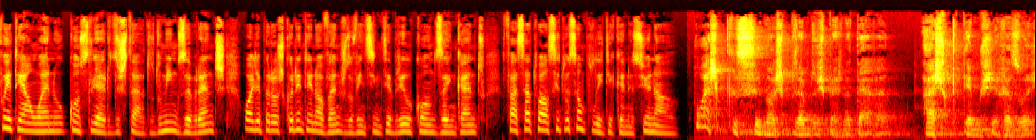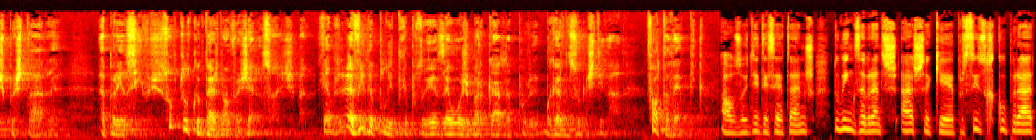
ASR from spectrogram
Foi até há um ano conselheiro de Estado. Domingos Abrantes olha para os 49 anos do 25 de Abril com desencanto face à atual situação política nacional. Eu acho que se nós pusermos os pés na terra, acho que temos razões para estar apreensivos, sobretudo quanto às novas gerações. A vida política portuguesa é hoje marcada por uma grande desonestidade, falta de ética. Aos 87 anos, Domingos Abrantes acha que é preciso recuperar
